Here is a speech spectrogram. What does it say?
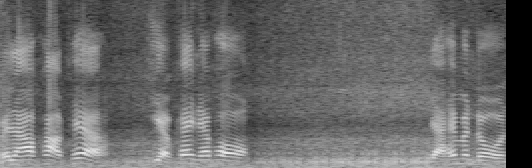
เวลาขับแค่เหยียบแค่เนี้ยพอ อย่าให้มันโดน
